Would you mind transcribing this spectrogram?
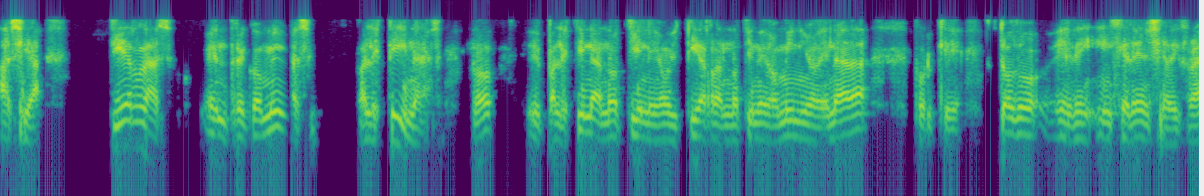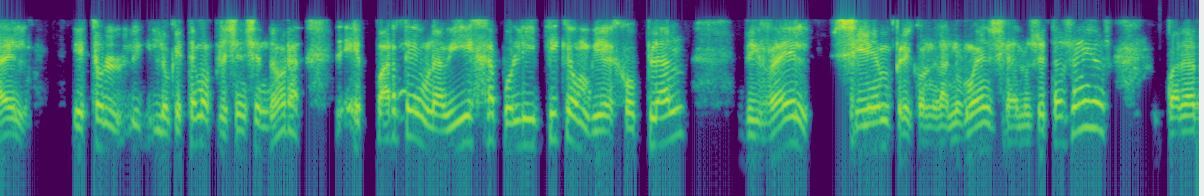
hacia tierras, entre comillas, palestinas, ¿no? Eh, Palestina no tiene hoy tierra, no tiene dominio de nada, porque todo es de injerencia de Israel. Esto, lo que estamos presenciando ahora, es parte de una vieja política, un viejo plan de Israel, siempre con la anuencia de los Estados Unidos, para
